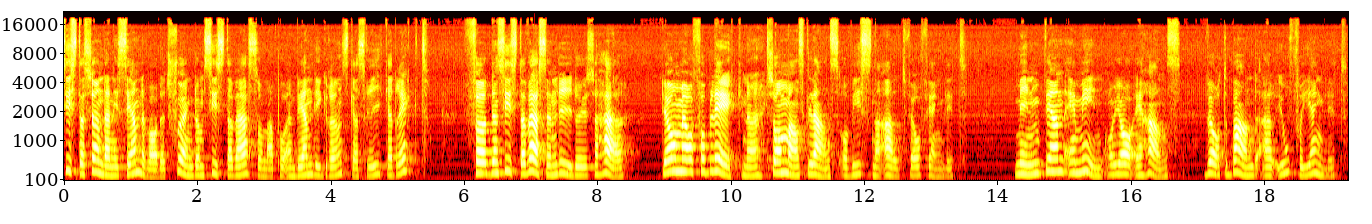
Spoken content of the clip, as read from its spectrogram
Sista söndagen i sändevadet sjöng de sista verserna på En vänlig grönskas rika dräkt. För den sista versen lyder ju så här. Då må förblekna sommarens glans och vissna allt fåfängligt. Min vän är min och jag är hans. Vårt band är oförgängligt.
